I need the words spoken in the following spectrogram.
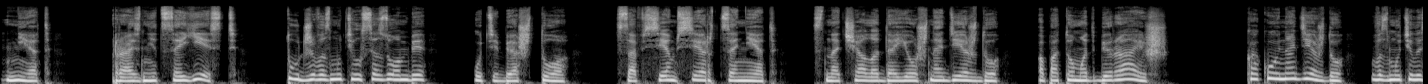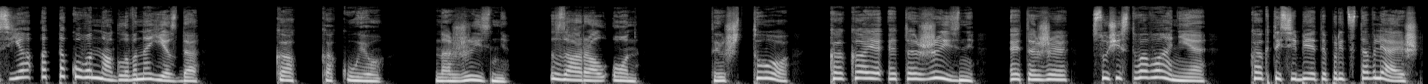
Нет, разница есть. Тут же возмутился зомби. У тебя что, совсем сердца нет? Сначала даешь надежду, а потом отбираешь. Какую надежду? Возмутилась я от такого наглого наезда. «Как какую? На жизнь!» – заорал он. «Ты что? Какая это жизнь? Это же существование! Как ты себе это представляешь?»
